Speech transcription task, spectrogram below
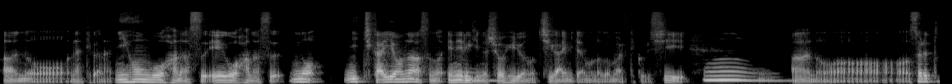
あの、なんていうかな、日本語を話す、英語を話すの、に近いような、そのエネルギーの消費量の違いみたいなものが生まれてくるし、うん。あの、それと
